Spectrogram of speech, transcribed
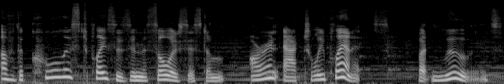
of the coolest places in the solar system aren't actually planets, but moons.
